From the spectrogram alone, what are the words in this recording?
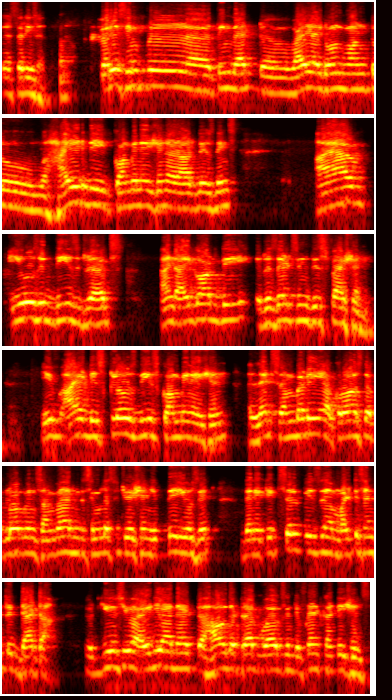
That's the reason. Very simple uh, thing that uh, why I don't want to hide the combination or are these things. I have used these drugs and I got the results in this fashion. If I disclose these combination, let somebody across the globe in somewhere in the similar situation, if they use it, then it itself is a multicentric data. It gives you idea that how the drug works in different conditions,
